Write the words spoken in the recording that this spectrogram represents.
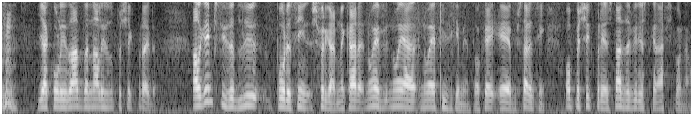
e à qualidade da análise do Pacheco Pereira. Alguém precisa de lhe pôr assim, esfregar na cara, não é, não é, não é fisicamente, ok? É mostrar assim, ó oh, Pacheco Pereira, estás a ver este gráfico ou não?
